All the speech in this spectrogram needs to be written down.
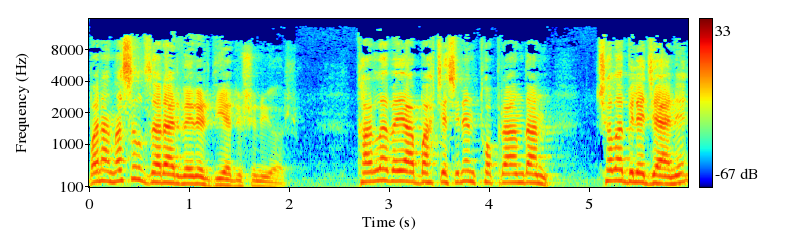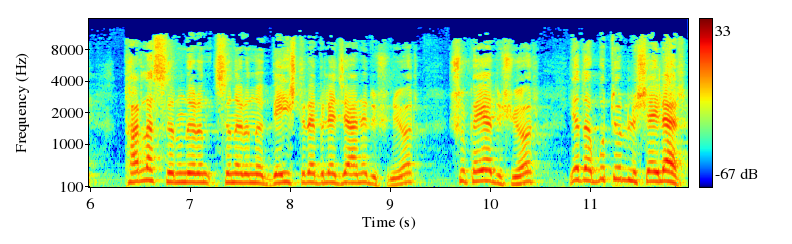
Bana nasıl zarar verir diye düşünüyor. Tarla veya bahçesinin toprağından çalabileceğini, tarla sınırın, sınırını değiştirebileceğini düşünüyor, şüpheye düşüyor ya da bu türlü şeyler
